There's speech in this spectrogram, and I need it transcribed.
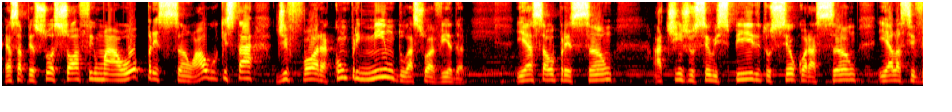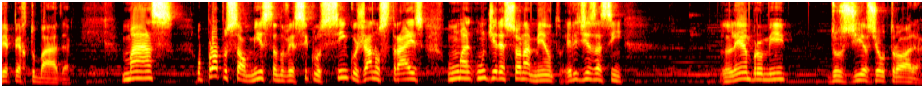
Essa pessoa sofre uma opressão, algo que está de fora, comprimindo a sua vida. E essa opressão atinge o seu espírito, o seu coração e ela se vê perturbada. Mas o próprio salmista, no versículo 5, já nos traz uma, um direcionamento. Ele diz assim: Lembro-me dos dias de outrora,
